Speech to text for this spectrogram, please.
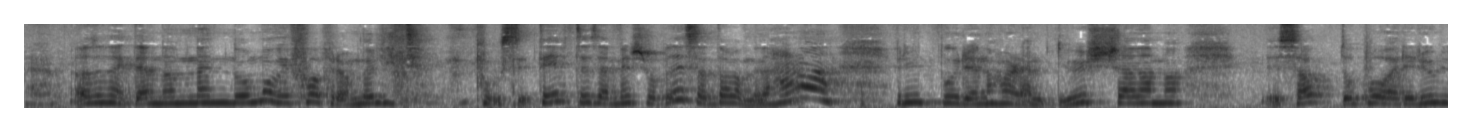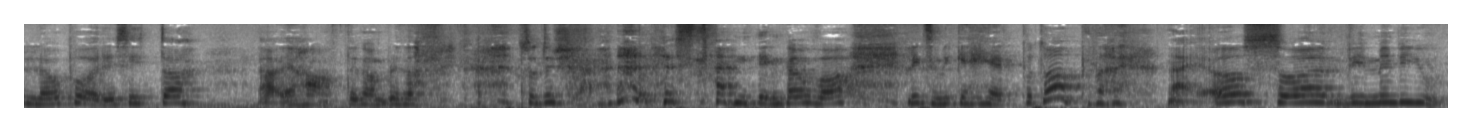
Og så tenkte jeg nei, nå må vi få fram noe litt positivt. Så jeg, men se på disse damene her, nå. Rundt bordet nå har de dusja, de har satt opp håret, rulla opp håret sitt. og ja, jeg hater gamle damer. Så du Stemninga var liksom ikke helt på topp. Nei. og så, vi, men vi gjorde,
